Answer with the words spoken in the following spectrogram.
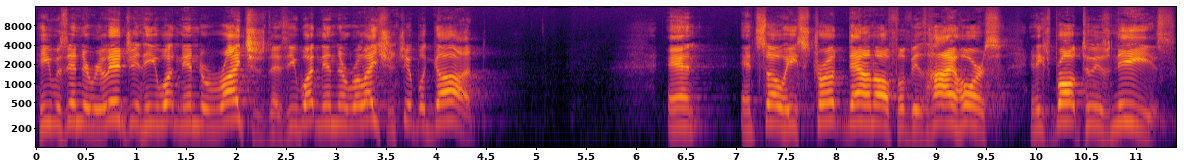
He was into religion. He wasn't into righteousness. He wasn't in the relationship with God. And, and so he struck down off of his high horse and he's brought to his knees.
